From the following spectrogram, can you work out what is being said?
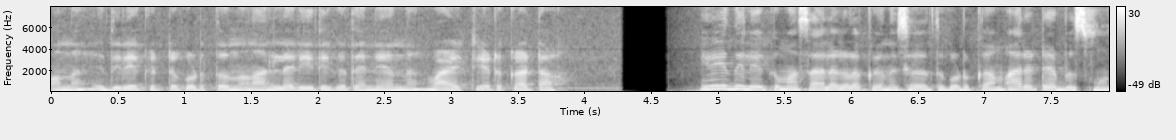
ഒന്ന് ഇതിലേക്ക് ഇട്ട് കൊടുത്തൊന്ന് നല്ല രീതിക്ക് തന്നെ ഒന്ന് വഴറ്റിയെടുക്കാം കേട്ടോ. ഇനി ഇതിലേക്ക് മസാലകളൊക്കെ ഒന്ന് ചേർത്ത് കൊടുക്കാം. അര ടേബിൾ സ്പൂൺ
